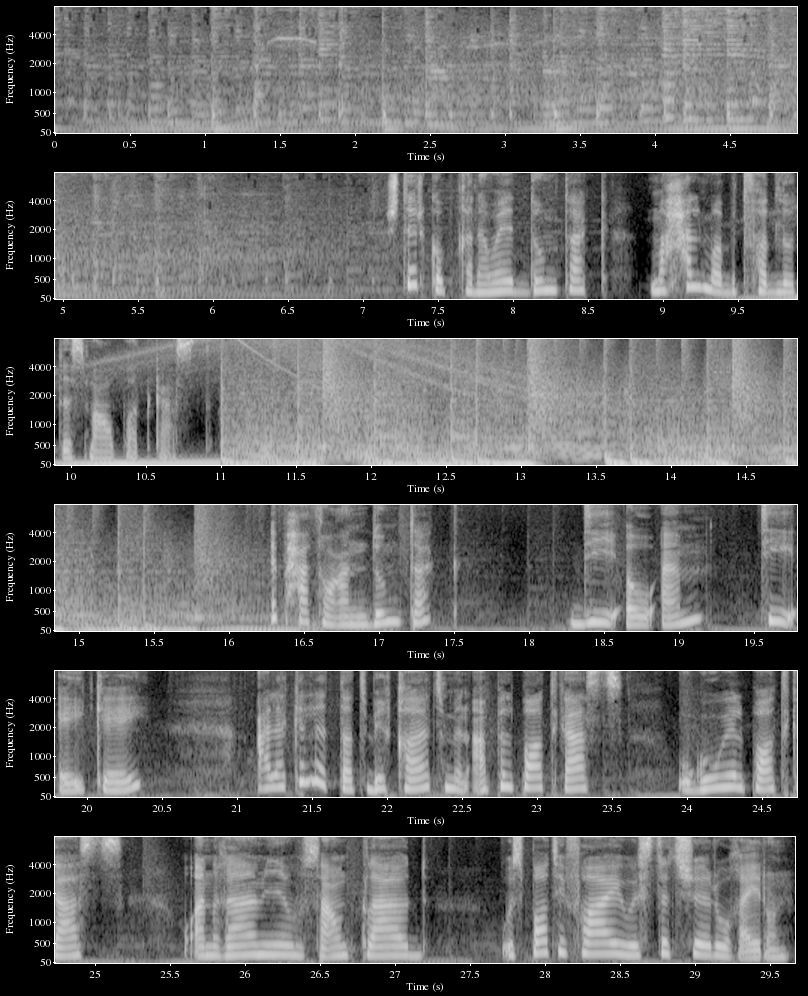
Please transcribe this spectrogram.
اشتركوا بقنوات دمتك محل ما بتفضلوا تسمعوا بودكاست ابحثوا عن دمتك D O M T A K على كل التطبيقات من أبل بودكاست وجوجل بودكاست وأنغامي وساوند كلاود وسبوتيفاي و Stitcher وغيرهم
